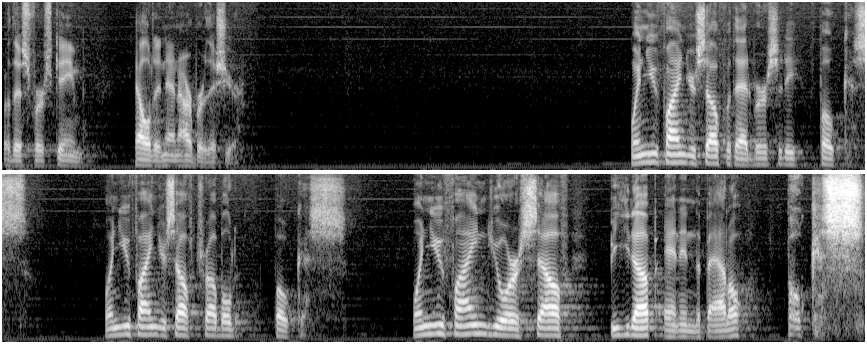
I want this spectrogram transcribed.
for this first game held in Ann Arbor this year. When you find yourself with adversity, focus. When you find yourself troubled, focus. When you find yourself beat up and in the battle, focus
